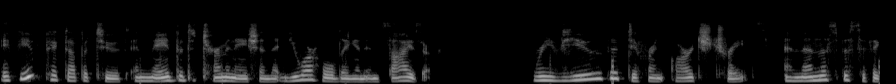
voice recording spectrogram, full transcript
If you've picked up a tooth and made the determination that you are holding an incisor, review the different arch traits and then the specific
